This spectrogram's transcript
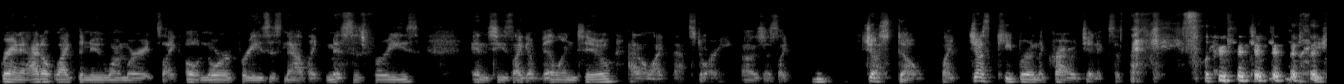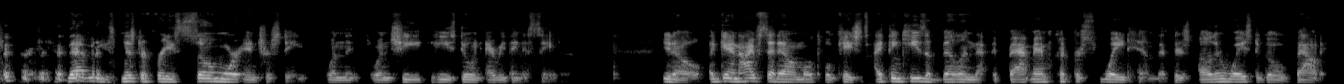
granted, I don't like the new one where it's like, oh, Nora Fries is now like Mrs. Freeze and she's like a villain too. I don't like that story. I was just like, just don't like just keep her in the cryogenics if that case. that makes Mr. Freeze so more interesting when the, when she he's doing everything to save her. You know, again, I've said it on multiple occasions. I think he's a villain that if Batman could persuade him that there's other ways to go about it,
